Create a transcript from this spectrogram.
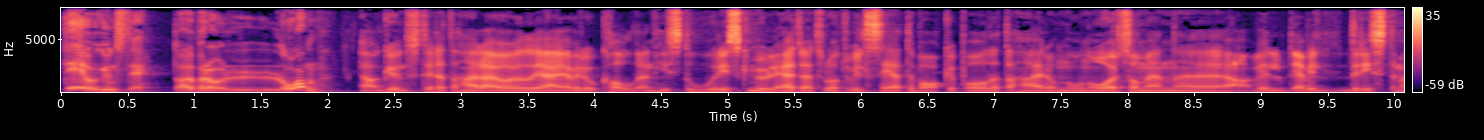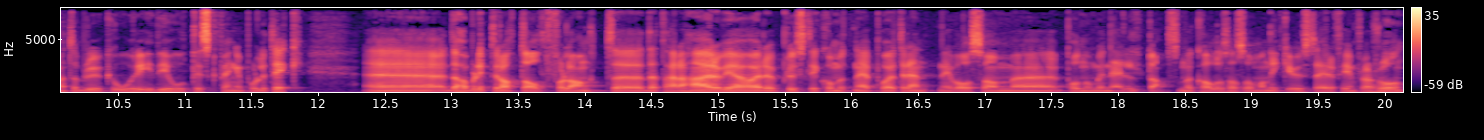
det er jo gunstig. Da er det bare å låne. Ja, Gunstig. Dette her er jo, jeg, vil jo kalle det en historisk mulighet. Jeg tror at vi vil se tilbake på dette her om noen år som en eh, ja, Jeg vil driste meg til å bruke ordet idiotisk pengepolitikk. Eh, det har blitt dratt altfor langt, eh, dette her. Vi har plutselig kommet ned på et rentenivå som, eh, på nominelt, da, som det kalles, altså om man ikke justerer for inflasjon,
